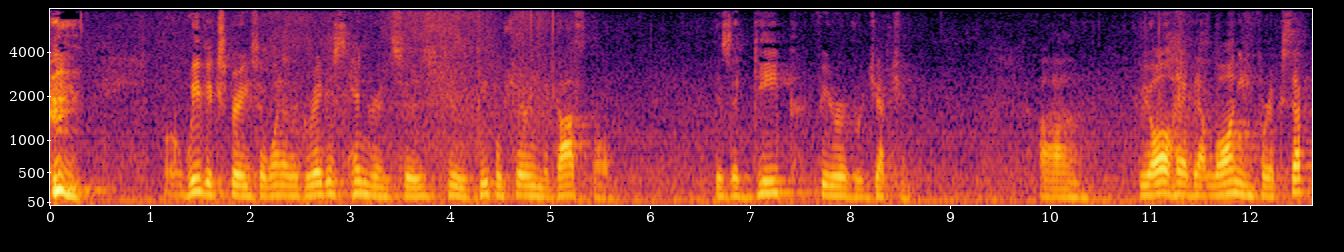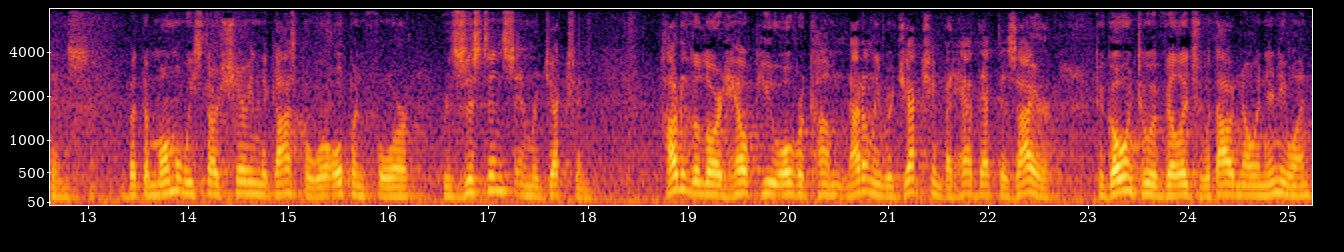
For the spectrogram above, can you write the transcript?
We've experienced that one of the greatest hindrances to people sharing the gospel is a deep fear of rejection. Um, we all have that longing for acceptance, but the moment we start sharing the gospel, we're open for resistance and rejection. How did the Lord help you overcome not only rejection, but have that desire to go into a village without knowing anyone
